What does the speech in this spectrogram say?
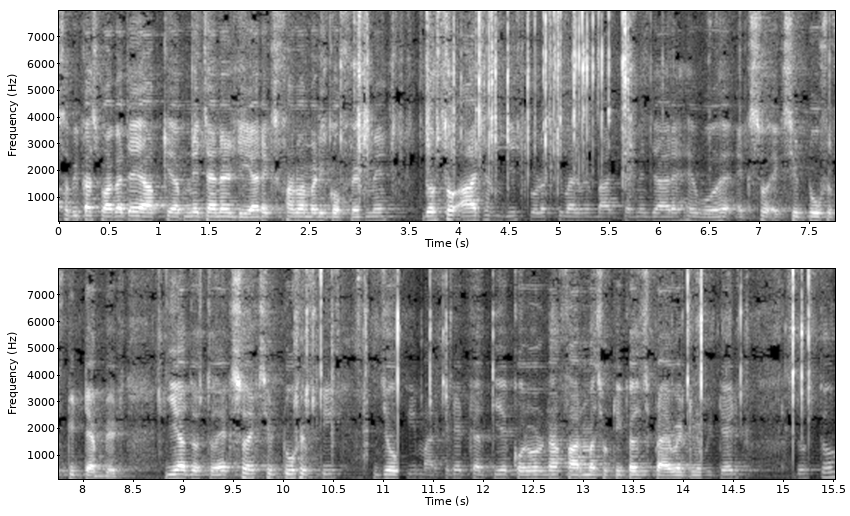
सभी का स्वागत है आपके अपने channel D R X pharma medico fred में। दोस्तों, आज हम जिस प्रोडक्ट के बारे में बात करने जा रहे हैं, वो है exo XE two fifty tablet जी हाँ दोस्तों एक्सो एक्सी टू फिफ्टी जो कि मार्केटेड करती है कोरोना फार्मास्यूटिकल्स प्राइवेट लिमिटेड दोस्तों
